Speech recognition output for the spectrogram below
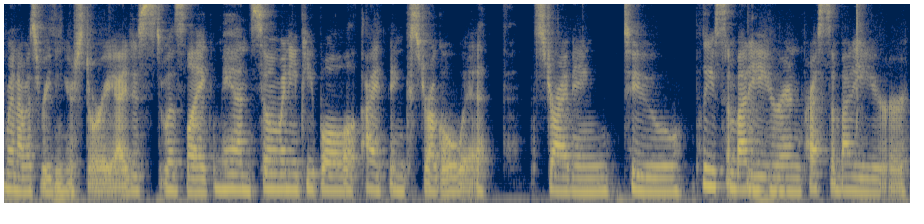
when I was reading your story, I just was like, man, so many people I think struggle with striving to please somebody or impress somebody or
